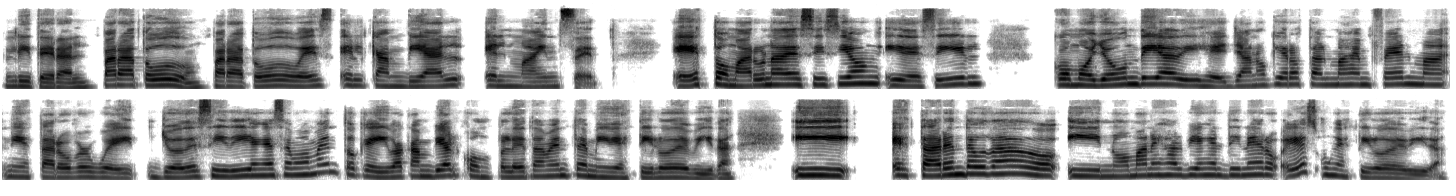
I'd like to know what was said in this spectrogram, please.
Literal, para todo, para todo es el cambiar el mindset, es tomar una decisión y decir, como yo un día dije, ya no quiero estar más enferma ni estar overweight, yo decidí en ese momento que iba a cambiar completamente mi estilo de vida. Y estar endeudado y no manejar bien el dinero es un estilo de vida.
